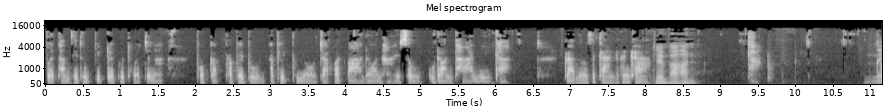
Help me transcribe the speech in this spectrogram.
เปิดธรรมที่ถูกปิดด้วยพุทธวจนะ พบกับพระไพบุญอภิปุโนจากวัดป่าดอนหายโศกอุดรธานีค่ะกราบนมัสการกันทั้งค่ะเจริญพรค่ะ ใน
